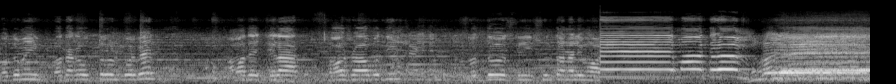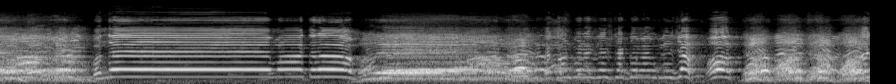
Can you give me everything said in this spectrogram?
প্রথমেই পতাকা উত্তোলন করবেন আমাদের জেলার সহসভাপতি সদ্য শ্রী সুলতান আলী মাতারাম! To please up.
